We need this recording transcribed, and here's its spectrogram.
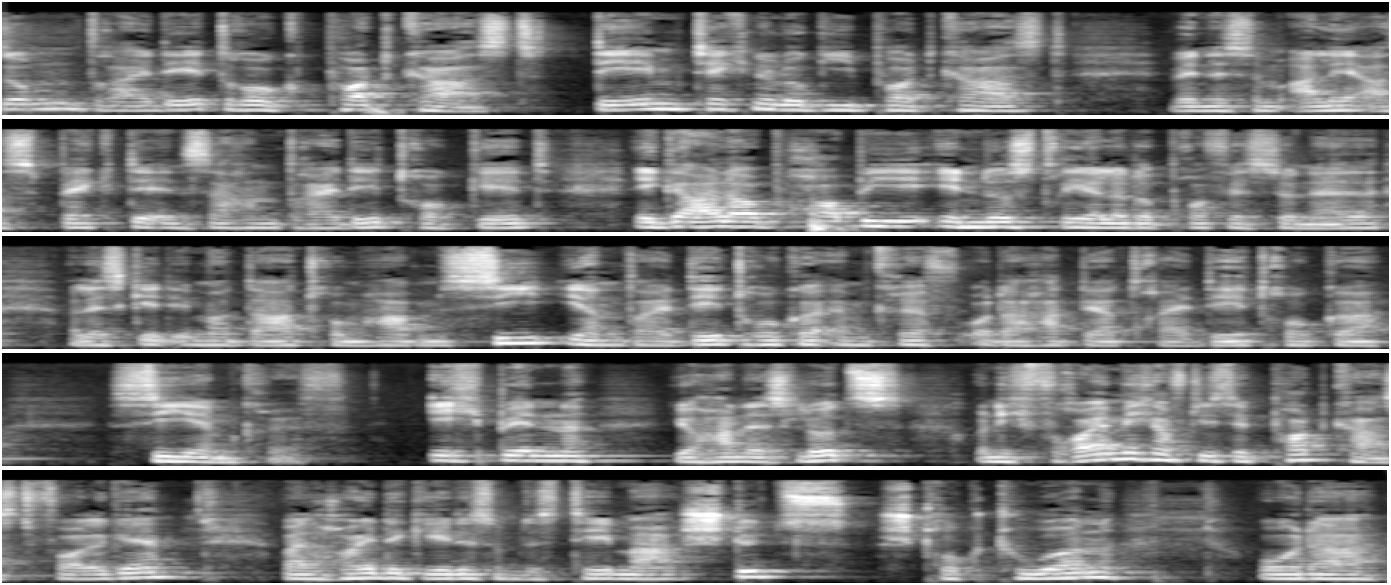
Zum 3D-Druck-Podcast, dem Technologie-Podcast, wenn es um alle Aspekte in Sachen 3D-Druck geht, egal ob Hobby, industriell oder professionell, weil es geht immer darum, haben Sie Ihren 3D-Drucker im Griff oder hat der 3D-Drucker Sie im Griff? Ich bin Johannes Lutz und ich freue mich auf diese Podcast-Folge, weil heute geht es um das Thema Stützstrukturen oder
